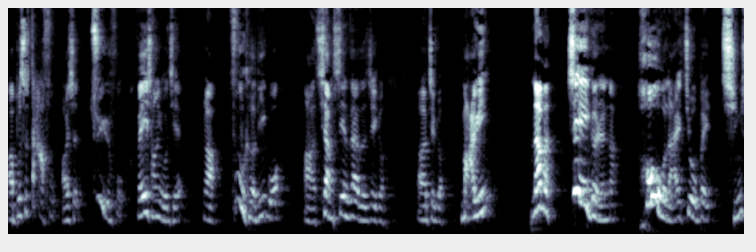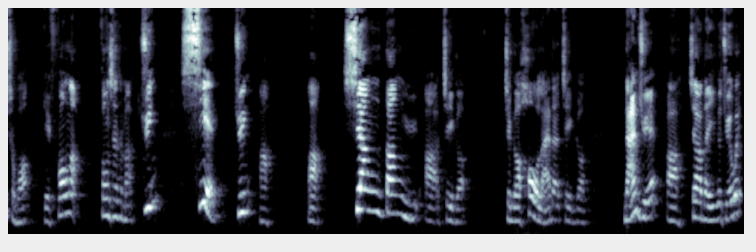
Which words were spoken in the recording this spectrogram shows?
啊，不是大富，而是巨富，非常有钱啊，富可敌国啊，像现在的这个啊这个马云，那么这个人呢，后来就被秦始皇给封了，封成什么君献君啊啊，相当于啊这个这个后来的这个男爵啊这样的一个爵位。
